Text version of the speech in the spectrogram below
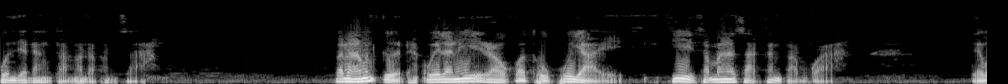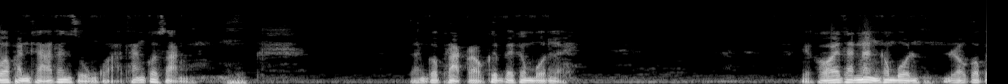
ควรจะนั่งตามระดับพรรษาปัญหามันเกิด เวลานี้เราก็ถูกผู้ใหญ่ที่สมณศักดิ์ท่านต่ำกว่า แต่ว่าพรรษาท่านสูงกว่า ท่านก็สั่ง ท่านก็ผลักเราขึ้นไปข้างบนเลยจะขอให้ท่านนั่งข้างบน เราก็ไป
